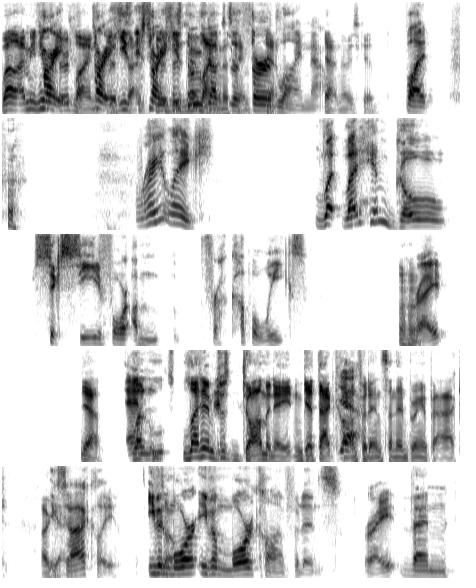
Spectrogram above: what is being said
Well, I mean, he's Sorry, third line. sorry, he's time. sorry, He he's moved up to the game. third Yeah. line now. Yeah, no, he's good. but right like let let him go succeed for a for a couple weeks Mhm. right Yeah. and let, let him just dominate and get that Yeah. confidence and then bring it back again. exactly even So- more even more confidence right than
